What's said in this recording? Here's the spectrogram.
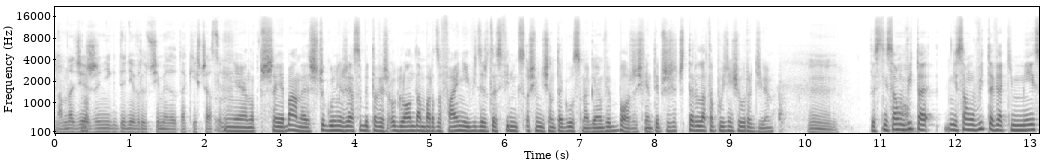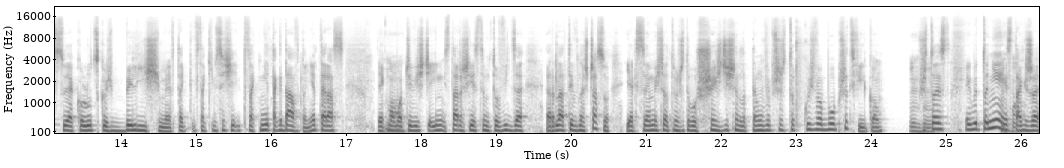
Mam nadzieję, że nigdy nie wrócimy do takich czasów. Nie, no przejebane. Szczególnie, że ja sobie to, wiesz, oglądam bardzo fajnie i widzę, że to jest filmik z 88. Ja mówię, Boże święty, przecież 4 lata później się urodziłem. Mm. To jest niesamowite, niesamowite w jakim miejscu jako ludzkość byliśmy, w, tak, w takim sensie, to tak nie tak dawno, nie? Teraz, jak mam No. oczywiście, im starszy jestem, to widzę relatywność czasu. Jak sobie myślę o tym, że to było 60 lat temu, mówię, przecież to kuźwa było przed chwilką. Przecież to jest, jakby to nie jest tak, że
